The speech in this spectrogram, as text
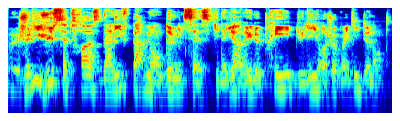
Euh, Je lis juste cette phrase d'un livre paru en 2016, qui d'ailleurs avait eu le prix du livre géopolitique de Nantes.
